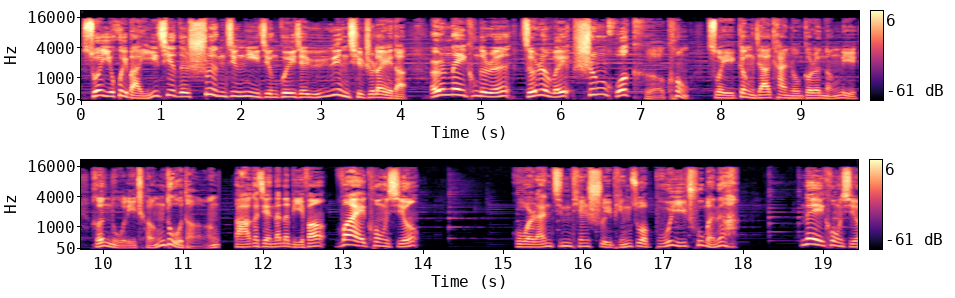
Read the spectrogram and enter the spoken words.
所以会把一切的顺境逆境归结于运气之类的；而内控的人则认为生活可控，所以更加看重个人能力和努力程度等。打个简单的比方，外控型，果然今天水瓶座不宜出门啊；内控型，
